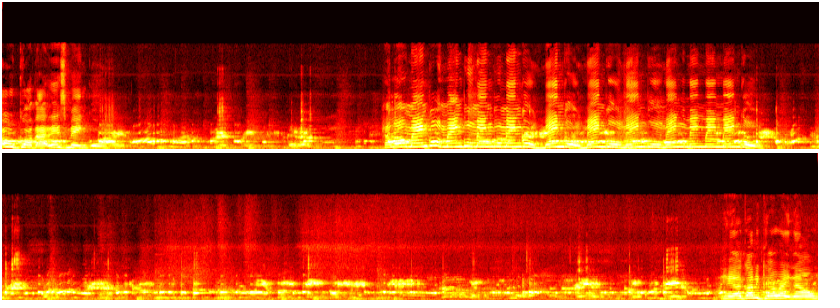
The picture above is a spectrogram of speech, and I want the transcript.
Oh god, that is Mangle. I gotta go right now.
